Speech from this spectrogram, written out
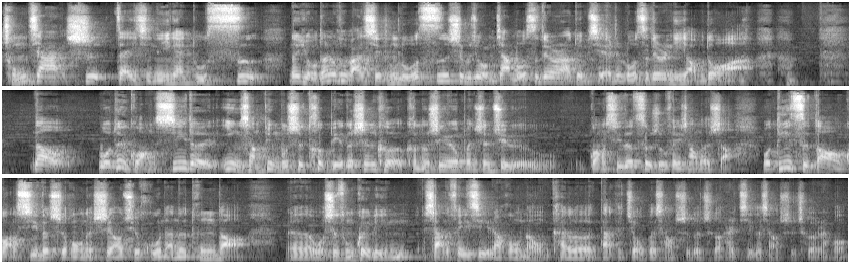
虫加狮在一起呢应该读丝。那有的人会把它写成螺丝，是不是就我们家螺丝钉啊？对不起，这螺丝钉你咬不动啊。那我对广西的印象并不是特别的深刻，可能是因为我本身去广西的次数非常的少。我第一次到广西的时候呢，是要去湖南的通道。呃，我是从桂林下的飞机，然后呢，我们开了大概九个小时的车，还是几个小时车，然后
